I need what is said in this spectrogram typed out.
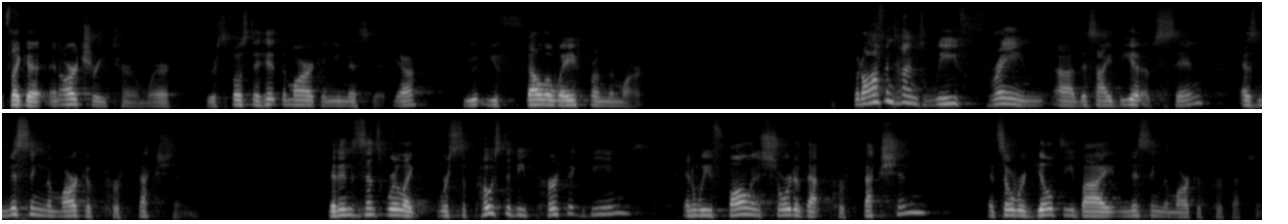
It's like a, an archery term where you're supposed to hit the mark and you missed it. Yeah? You, you fell away from the mark. But oftentimes we frame uh, this idea of sin as missing the mark of perfection. That in a sense, we're like, we're supposed to be perfect beings, and we've fallen short of that perfection, and so we're guilty by missing the mark of perfection.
